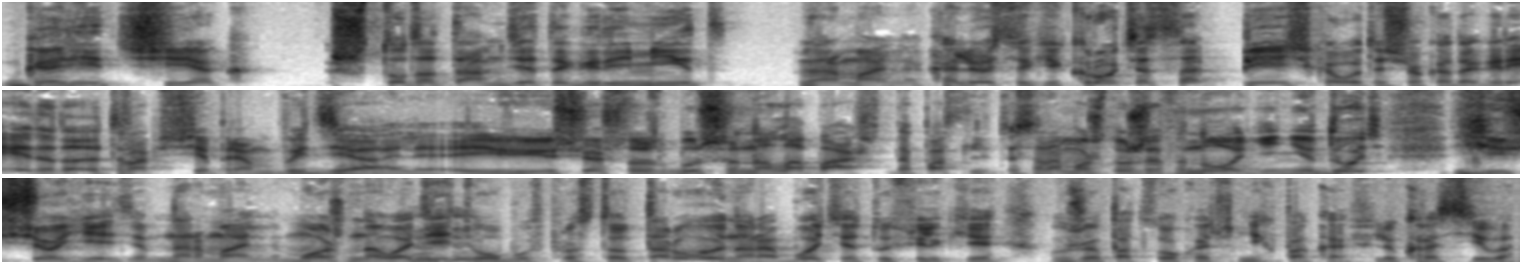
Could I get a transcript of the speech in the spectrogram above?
Горит чек, что-то там где-то гремит. Нормально. Колесики крутятся, печка вот еще когда греет, это, это вообще прям в идеале. И еще что лучше на лабаш, до после, То есть она может уже в ноги не дуть, еще едем, нормально. Можно одеть обувь просто вторую, на работе туфельки уже подсокать в них по кафелю, красиво.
